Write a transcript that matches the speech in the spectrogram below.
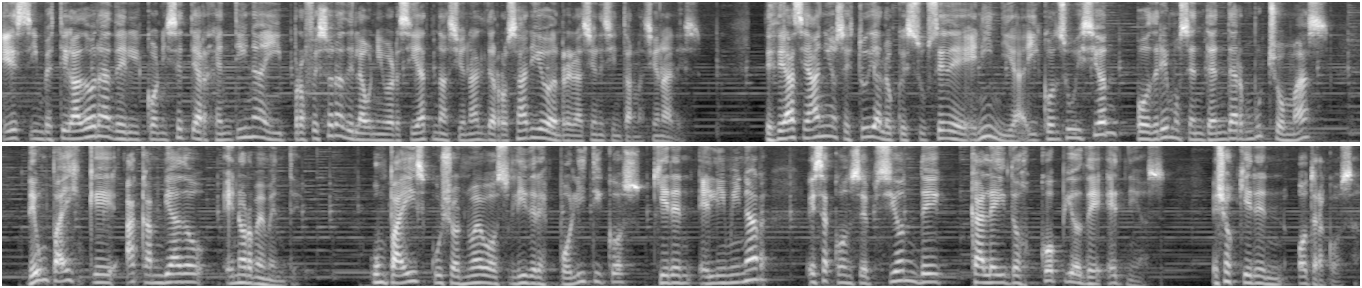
es investigadora del CONICET Argentina y profesora de la Universidad Nacional de Rosario en Relaciones Internacionales. Desde hace años estudia lo que sucede en India y con su visión podremos entender mucho más de un país que ha cambiado enormemente. Un país cuyos nuevos líderes políticos quieren eliminar esa concepción de caleidoscopio de etnias. Ellos quieren otra cosa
